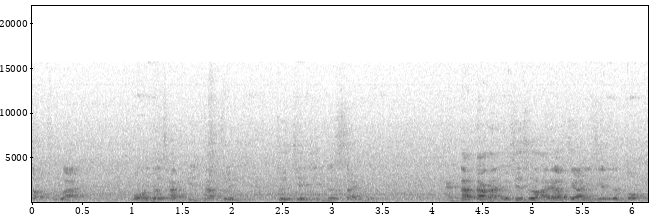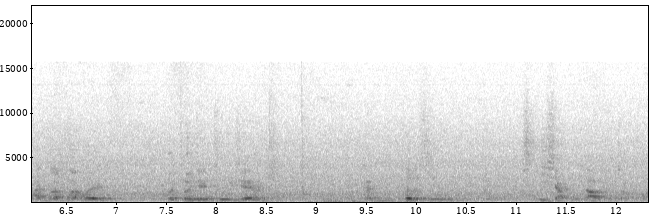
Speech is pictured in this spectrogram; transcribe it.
找出来，某一个产品它最最接近的三个，哎，那当然有些时候还要加一些人工判断，不然会会推荐出一些很很特殊、意想不到的状况。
